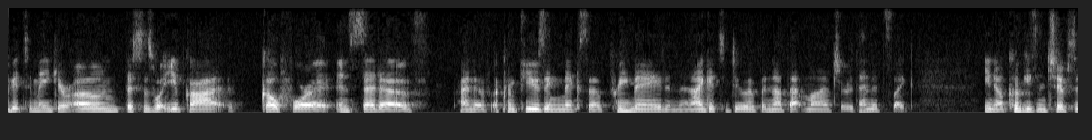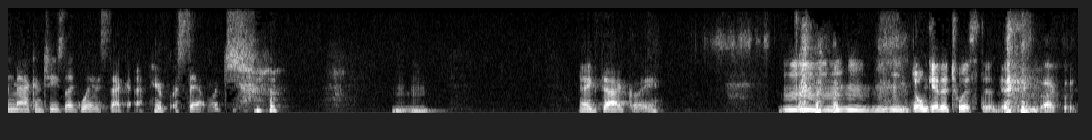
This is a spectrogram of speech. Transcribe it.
Mhm. get to make your own. This is what you've got. Go for it instead of kind of a confusing mix of pre-made and then I get to do it but not that much or then it's like you know, cookies and chips and mac and cheese like wait a second, I'm here for a sandwich. Mhm. exactly. Mm-hmm, Don't get it twisted. exactly.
